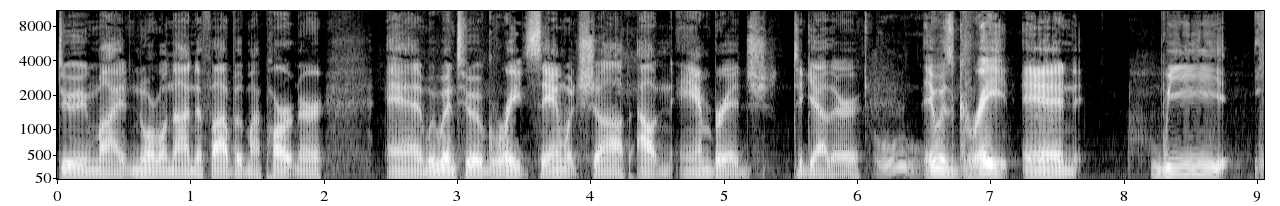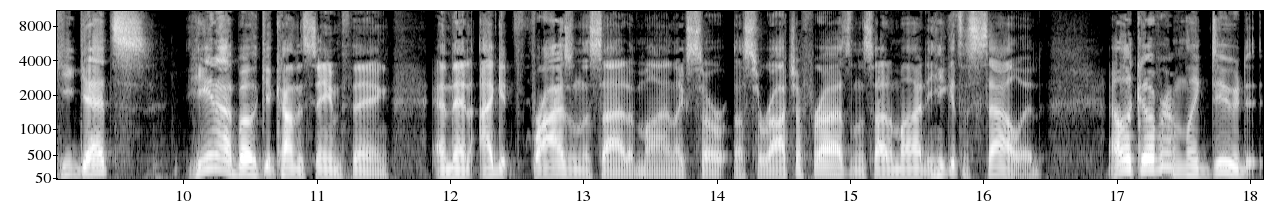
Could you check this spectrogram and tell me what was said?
doing my normal nine to five with my partner, and we went to a great sandwich shop out in Ambridge together. It was great, and we he gets he and I both get kind of the same thing, and then I get fries on the side of mine, like sir, a sriracha fries on the side of mine, and he gets a salad. I look over, I'm like, dude,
